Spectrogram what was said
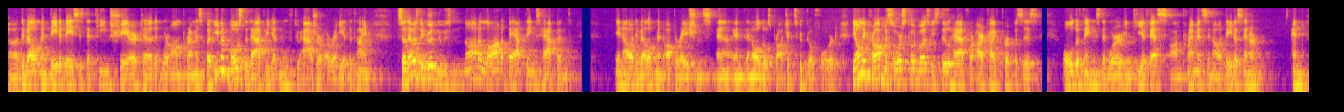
uh, development databases that teams shared uh, that were on premise, but even most of that we had moved to Azure already at the time. So that was the good news. Not a lot of bad things happened in our development operations and, uh, and, and all those projects could go forward. The only problem with source code was we still had, for archive purposes, all the things that were in TFS on premise in our data center. And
